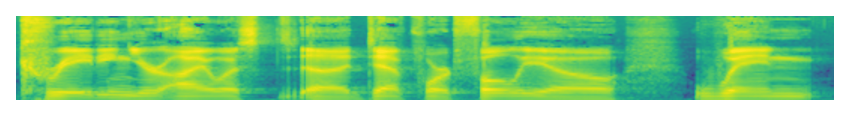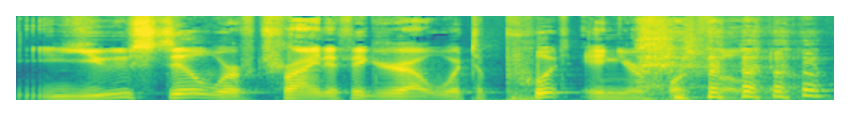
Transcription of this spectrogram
creating your iOS uh, dev portfolio when you still were trying to figure out what to put in your portfolio.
